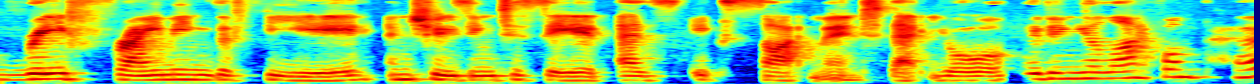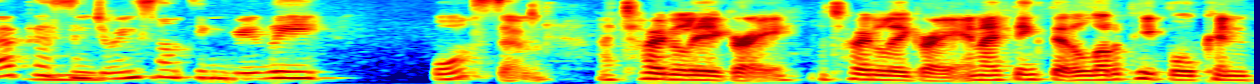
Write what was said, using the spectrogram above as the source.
reframing the fear and choosing to see it as excitement that you're living your life on purpose mm. and doing something really awesome. I totally agree. I totally agree. And I think that a lot of people can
